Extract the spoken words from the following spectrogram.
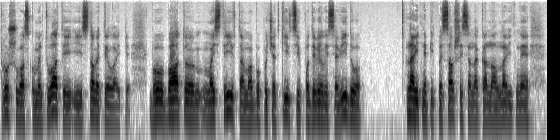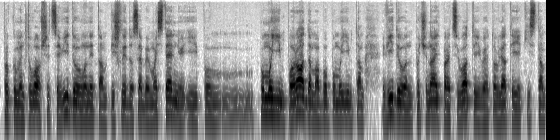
прошу вас коментувати і ставити лайки. Бо багато майстрів там або початківців подивилися відео, навіть не підписавшися на канал, навіть не прокоментувавши це відео, вони там пішли до себе в майстерню і по, по моїм порадам або по моїм там відео починають працювати і виготовляти якісь там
